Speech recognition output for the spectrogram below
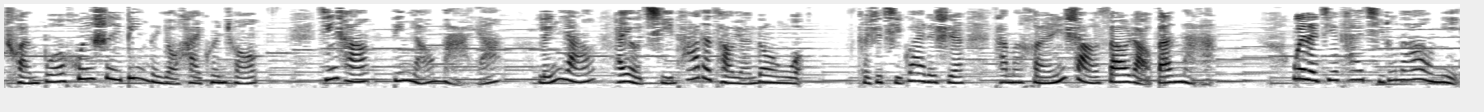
传播昏睡病的有害昆虫，经常叮咬马呀、羚羊，还有其他的草原动物。可是奇怪的是，它们很少骚扰斑马。为了揭开其中的奥秘，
